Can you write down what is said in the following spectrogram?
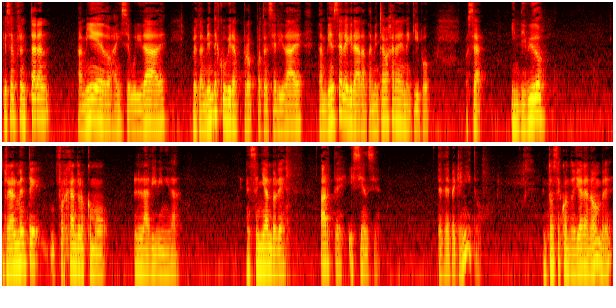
Que se enfrentaran a miedos, a inseguridades, pero también descubrieran potencialidades, también se alegraran, también trabajaran en equipo. O sea, individuos realmente forjándolos como la divinidad, enseñándoles arte y ciencia desde pequeñito. Entonces cuando ya eran hombres,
